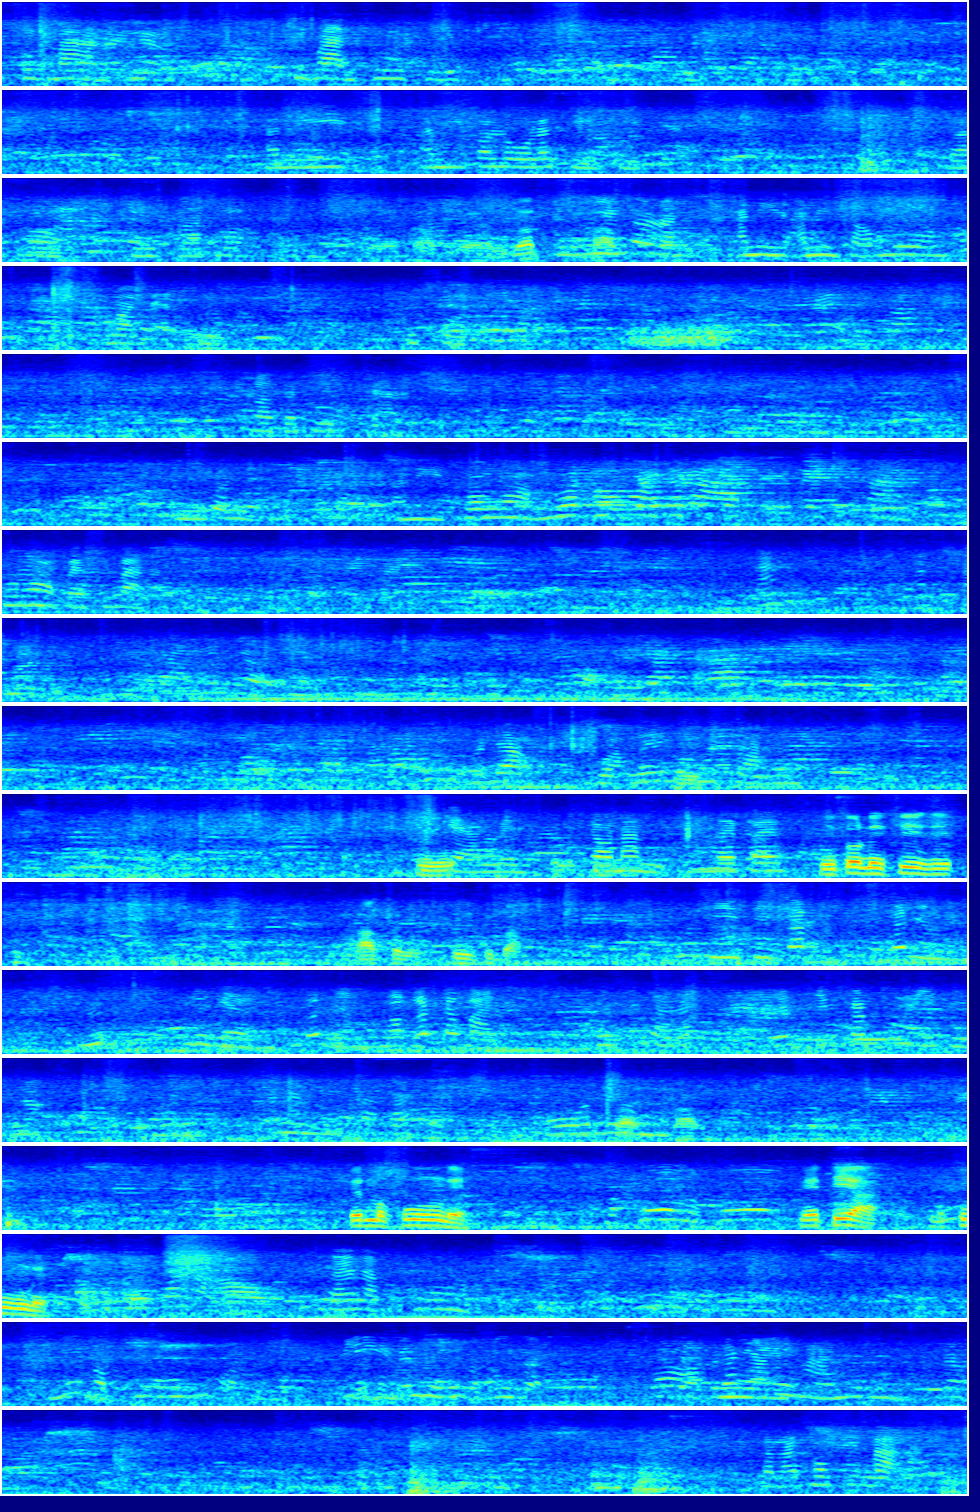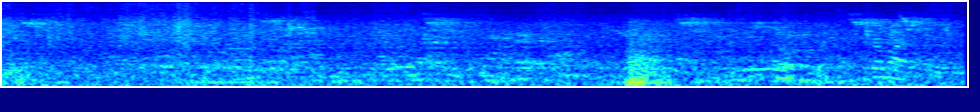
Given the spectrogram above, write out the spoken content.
ที่บ้านที่บ้านซื้อซิปอันนี้ นี้ก็โลละสี่สิบกระทอดคือกระทอดนี่ครับแม่นเบิดครับอันนี้อันนี้สองรวมร้อยแปดสิบทุกสดร้อยแปดสิบจ้ะอันนี้ก็เนี่ยอันนี้ข้าวงอกรวดข้าวงอกแปดสิบบาทไม่ได้บ วกเลยสั่งนี่แกงเลยเจ้านั่นเลยไปนี่ต้นนี้สี่สิบราคาสี่สิบบาทสี่สิบก็ก็ยังนี่ไงก็ยังมันก็จะบาทเจ็ดสิบกับสี่สิบเนาะโอ้ครับครับเป็นมะคุ้งเนี่ย เมเตี้ยมาพุ่งเลย เอาใช้หลักคู่นี่กับคู่นี่เป็นหูกับนี่กับเป็นไงหายมือสลัดหกสิบบาท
